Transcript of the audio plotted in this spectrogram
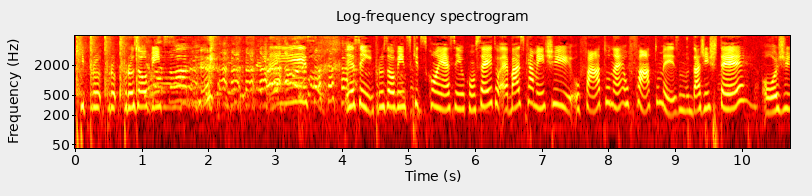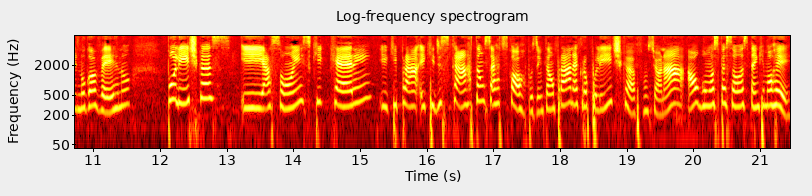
Que para pro, os ouvintes. é isso. E assim, para os ouvintes que desconhecem o conceito, é basicamente o fato, né? O fato mesmo, da gente ter hoje no governo políticas e ações que querem e que, pra, e que descartam certos corpos. Então, para a necropolítica funcionar, algumas pessoas têm que morrer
